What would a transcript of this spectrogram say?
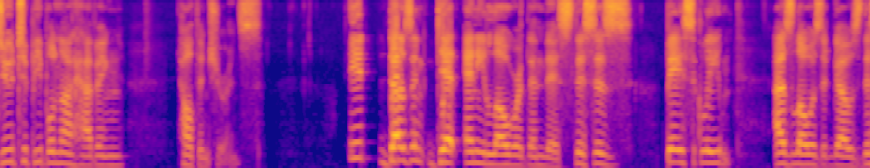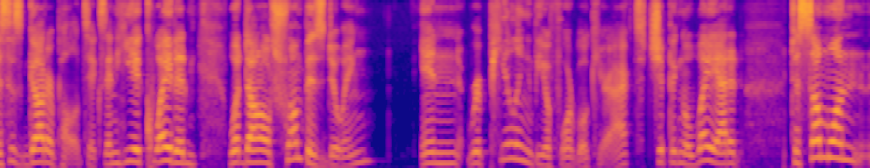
due to people not having health insurance. It doesn't get any lower than this. This is basically as low as it goes. This is gutter politics. And he equated what Donald Trump is doing in repealing the Affordable Care Act, chipping away at it to someone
